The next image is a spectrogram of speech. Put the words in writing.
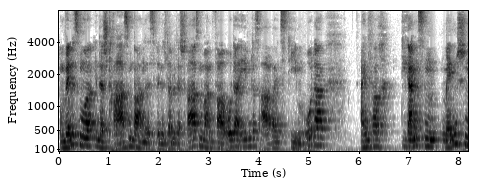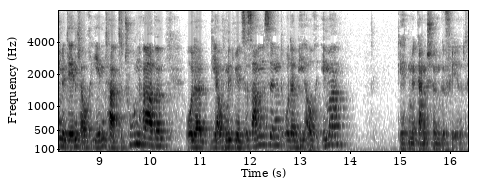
Und wenn es nur in der Straßenbahn ist, wenn ich da mit der Straßenbahn fahre oder eben das Arbeitsteam oder einfach die ganzen Menschen, mit denen ich auch jeden Tag zu tun habe oder die auch mit mir zusammen sind oder wie auch immer, die hätten mir ganz schön gefehlt.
